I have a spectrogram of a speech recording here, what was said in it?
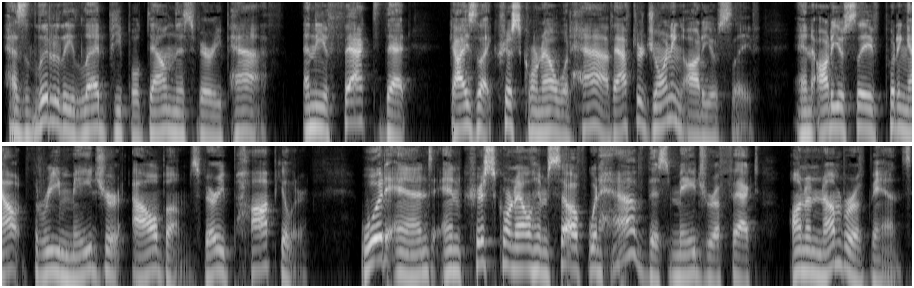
has literally led people down this very path. And the effect that guys like Chris Cornell would have after joining Audioslave and Audioslave putting out three major albums, very popular, would end, and Chris Cornell himself would have this major effect on a number of bands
